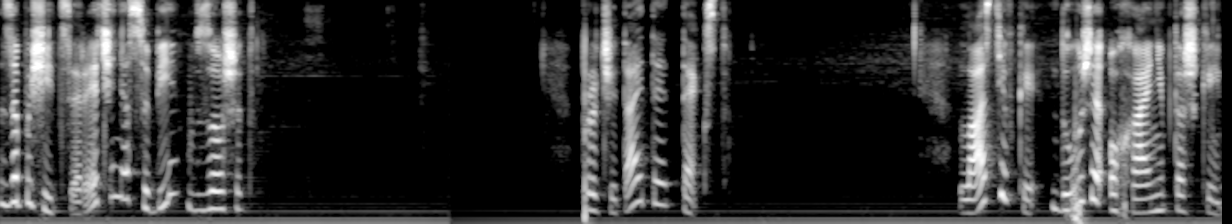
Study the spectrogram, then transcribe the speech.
Запишіть це речення собі в зошит. Прочитайте текст. Ластівки дуже охайні пташки.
